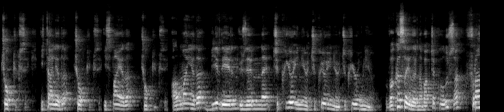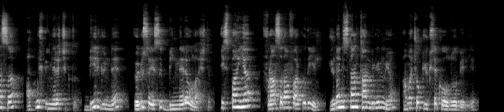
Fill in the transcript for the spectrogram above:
çok yüksek. İtalya'da çok yüksek. İspanya'da çok yüksek. Almanya'da bir değerin üzerine çıkıyor iniyor, çıkıyor iniyor, çıkıyor iniyor. Vaka sayılarına bakacak olursak Fransa 60 binlere çıktı. Bir günde ölü sayısı binlere ulaştı. İspanya Fransa'dan farklı değil. Yunanistan tam bilinmiyor ama çok yüksek olduğu belli.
